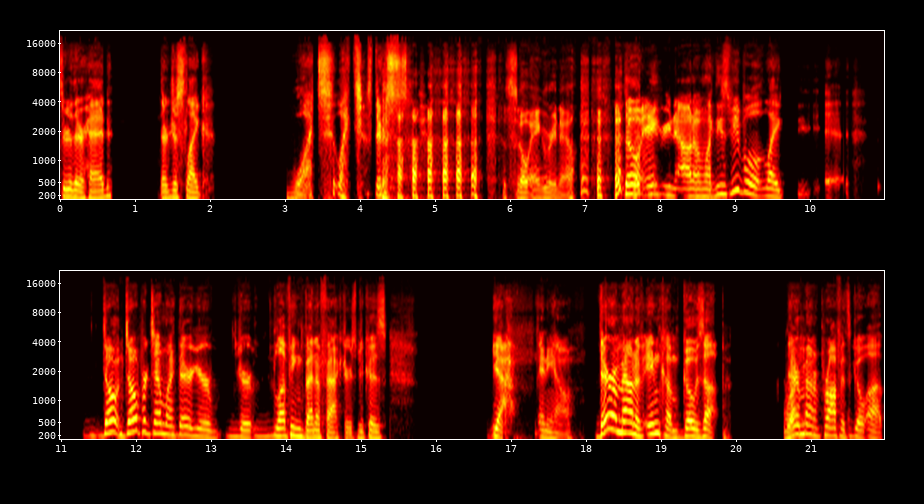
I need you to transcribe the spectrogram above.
through their head, they're just like, "What?" Like, just they're s- so angry now. so angry now, and I'm like, these people like eh, don't don't pretend like they're your your loving benefactors because, yeah. Anyhow, their amount of income goes up. Their Right. amount of profits go up.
